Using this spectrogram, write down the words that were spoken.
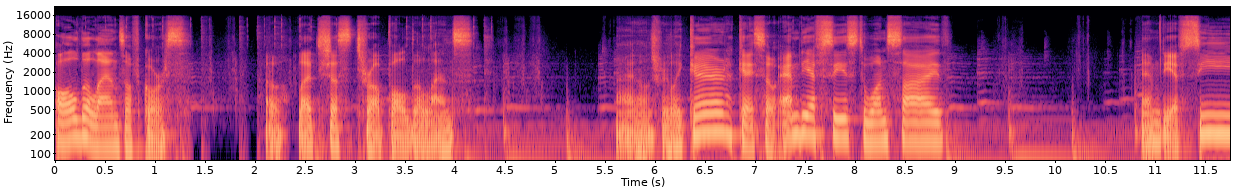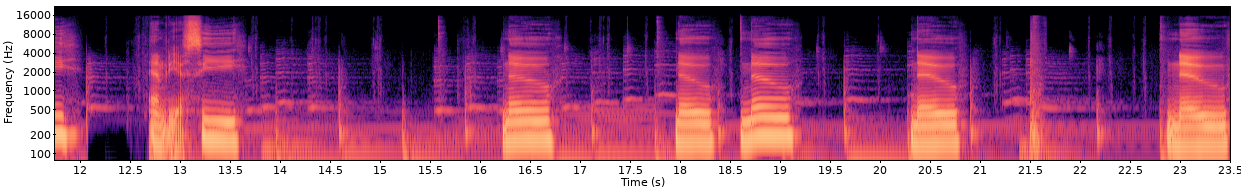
all the lands, of course. Oh, let's just drop all the lands. I don't really care. Okay, so MDFC is to one side. MDFC. MDFC. No. No. No. No. No.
